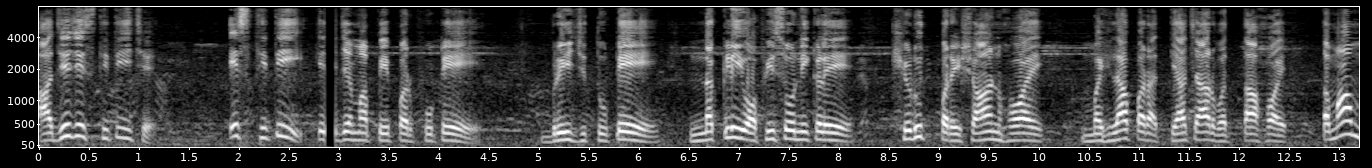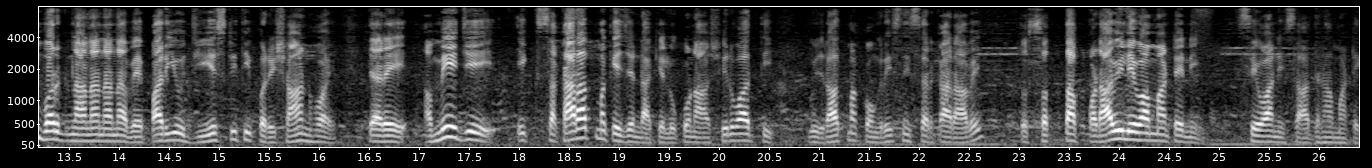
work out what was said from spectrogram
આજે જે સ્થિતિ છે, એ સ્થિતિ કે જેમાં પેપર ફૂટે, બ્રિજ તૂટે, નકલી ઓફિસો નીકળે, ખેડૂત પરેશાન હોય, મહિલા પર અત્યાચાર વધતા હોય તમામ વર્ગ નાના નાના વેપારીઓ જીએસટીથી પરેશાન હોય, ત્યારે અમે જે એક સકારાત્મક એજન્ડા કે લોકોના આશીર્વાદથી ગુજરાતમાં કોંગ્રેસની સરકાર આવે, તો સત્તા પડાવી લેવા માટેની સેવાની સાધના માટે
